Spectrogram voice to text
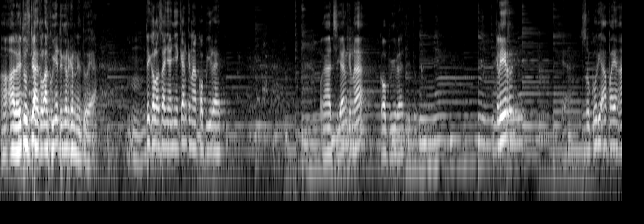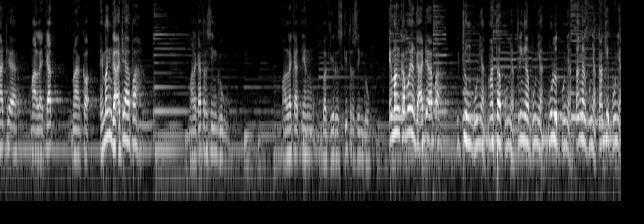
Ah, itu sudah itu lagunya dengarkan itu ya. Hmm, nanti kalau saya nyanyikan kena copyright pengajian kena copyright itu. Clear? Ya, syukuri apa yang ada. Malaikat nah kok emang nggak ada apa? Malaikat tersinggung. Malaikat yang bagi rezeki tersinggung. Emang kamu yang nggak ada apa? Hidung punya, mata punya, telinga punya, mulut punya, tangan punya, kaki punya.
